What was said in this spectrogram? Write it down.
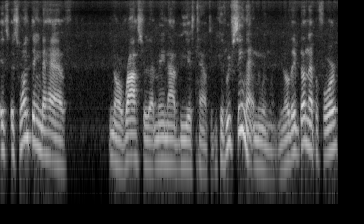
it's it's one thing to have you know, a roster that may not be as talented because we've seen that in New England. You know, they've done that before.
